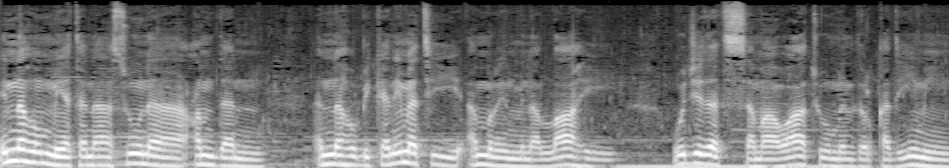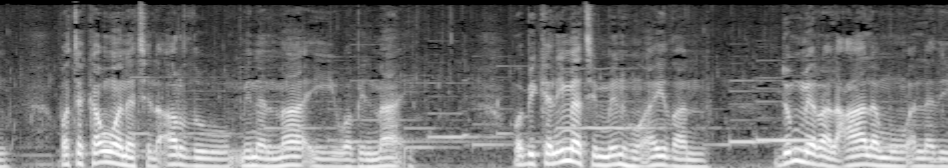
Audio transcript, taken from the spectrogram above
إنهم يتناسون عمدا أنه بكلمة أمر من الله وجدت السماوات منذ القديم وتكونت الأرض من الماء وبالماء. وبكلمة منه أيضا دمر العالم الذي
